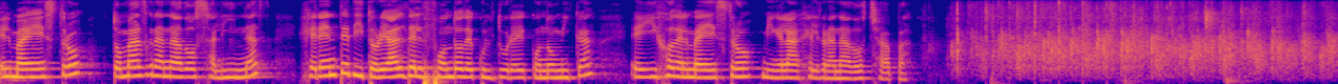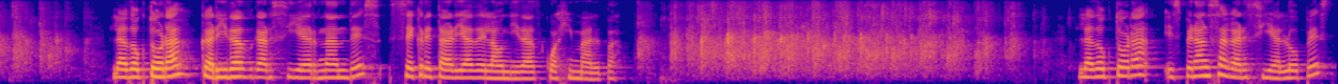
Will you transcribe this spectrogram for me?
El maestro Tomás Granados Salinas, gerente editorial del Fondo de Cultura Económica e hijo del maestro Miguel Ángel Granados Chapa. La doctora Caridad García Hernández, secretaria de la Unidad Coajimalpa. La doctora Esperanza García López,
